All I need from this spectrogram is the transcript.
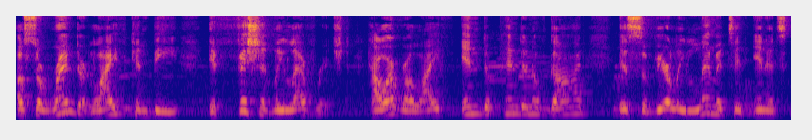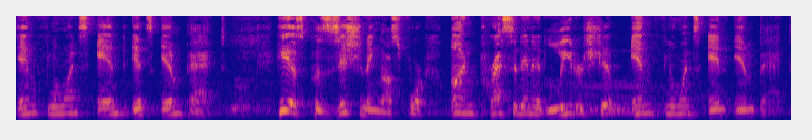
A surrendered life can be efficiently leveraged. However, a life independent of God is severely limited in its influence and its impact. He is positioning us for unprecedented leadership, influence, and impact.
